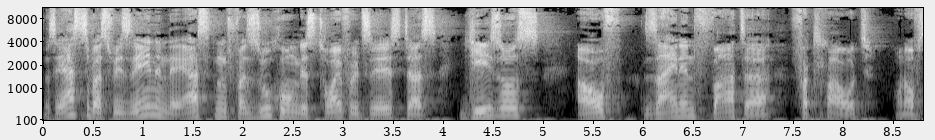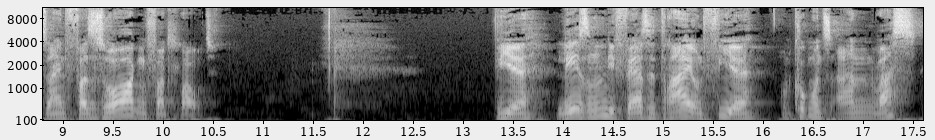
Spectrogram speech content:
Das erste, was wir sehen in der ersten Versuchung des Teufels ist, dass Jesus auf seinen Vater vertraut und auf sein Versorgen vertraut. Wir lesen die Verse drei und vier und gucken uns an, was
